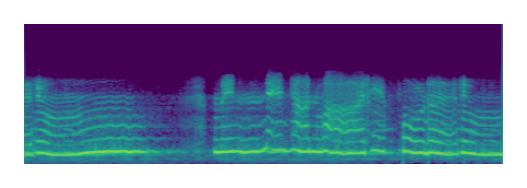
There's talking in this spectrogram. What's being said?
പുണരും. നിന്നെ ഞാൻ വാരി പുണരും.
